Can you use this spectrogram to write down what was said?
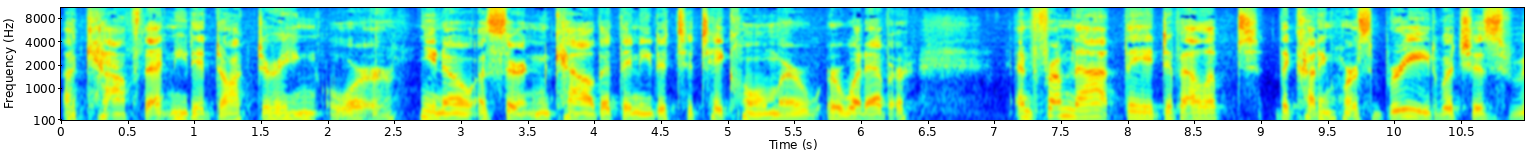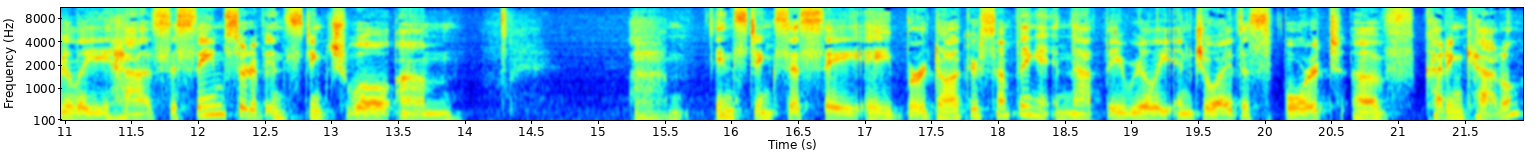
a calf that needed doctoring or, you know, a certain cow that they needed to take home or, or whatever. And from that, they developed the cutting horse breed, which is really has the same sort of instinctual um, um, instincts as, say, a bird dog or something, in that they really enjoy the sport of cutting cattle.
